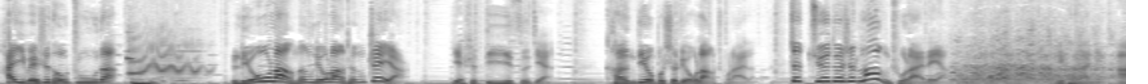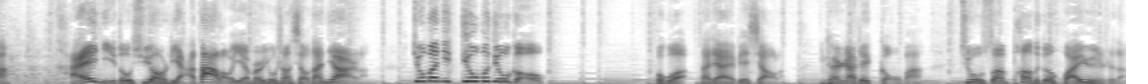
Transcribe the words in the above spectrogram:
还以为是头猪呢。流浪能流浪成这样，也是第一次见，肯定不是流浪出来的，这绝对是浪出来的呀！你看看你啊！抬你都需要俩大老爷们用上小担架了，就问你丢不丢狗？不过大家也别笑了，你看人家这狗吧，就算胖的跟怀孕似的，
